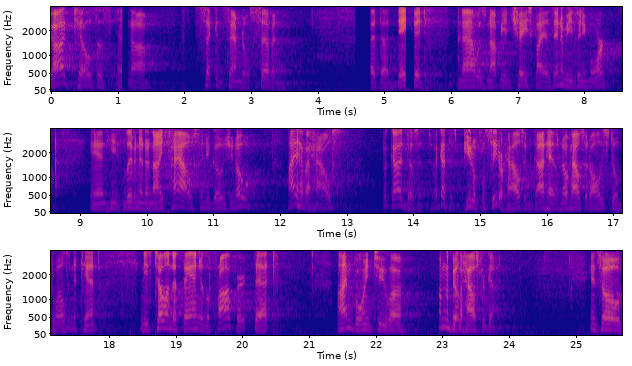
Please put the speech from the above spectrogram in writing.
God tells us in uh, 2 Samuel 7 that uh, David now is not being chased by his enemies anymore, and he's living in a nice house, and he goes, You know, I have a house, but God doesn't. I got this beautiful cedar house, and God has no house at all. He still dwells in a tent. And he's telling Nathaniel the prophet that I'm going to, uh, I'm going to build a house for God. And so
